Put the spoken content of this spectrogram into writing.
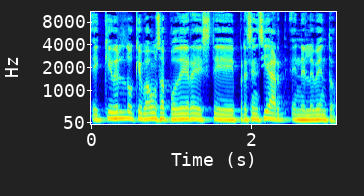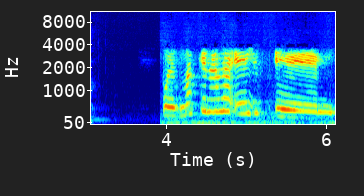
eh, ¿qué es lo que vamos a poder este, presenciar en el evento? Pues más que nada, él, eh,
